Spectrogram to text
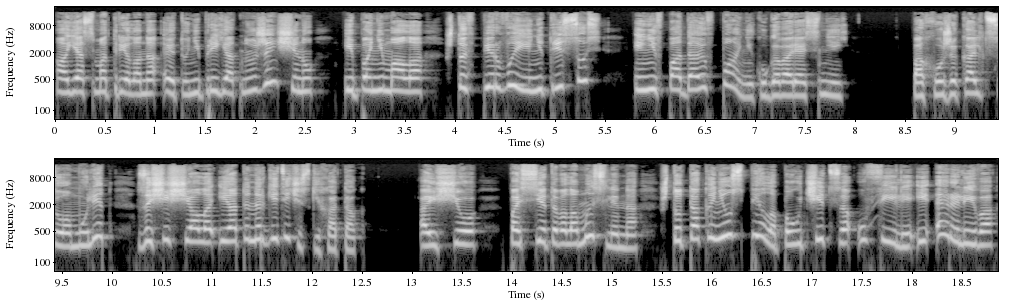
А я смотрела на эту неприятную женщину и понимала, что впервые не трясусь и не впадаю в панику, говоря с ней. Похоже, кольцо-амулет защищало и от энергетических атак. А еще Посетовала мысленно, что так и не успела поучиться у Фили и Эрелиева,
